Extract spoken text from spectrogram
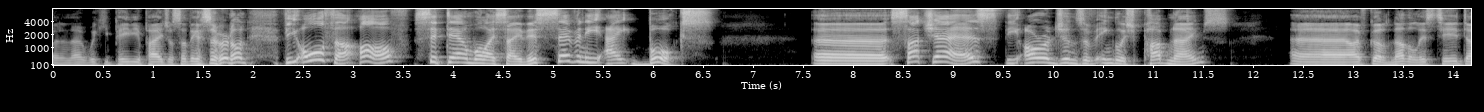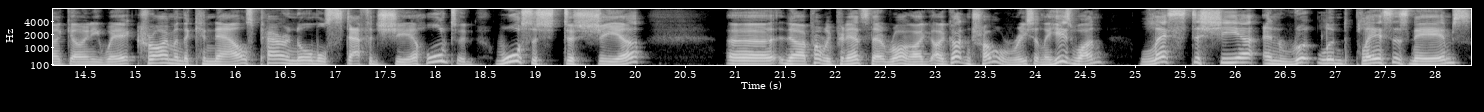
I don't know, Wikipedia page or something I saw it on. The author of, sit down while I say this, 78 books uh, such as the origins of English pub names. Uh, I've got another list here. Don't go anywhere. Crime in the Canals, Paranormal Staffordshire, Haunted Worcestershire. Uh, no, I probably pronounced that wrong. I, I got in trouble recently. Here's one: Leicestershire and Rutland places names.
